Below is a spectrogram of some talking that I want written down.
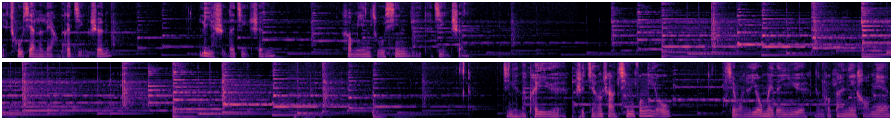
也出现了两个景深：历史的景深和民族心理的景深。今天的配乐是《江上清风游》，希望这优美的音乐能够伴您好眠。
